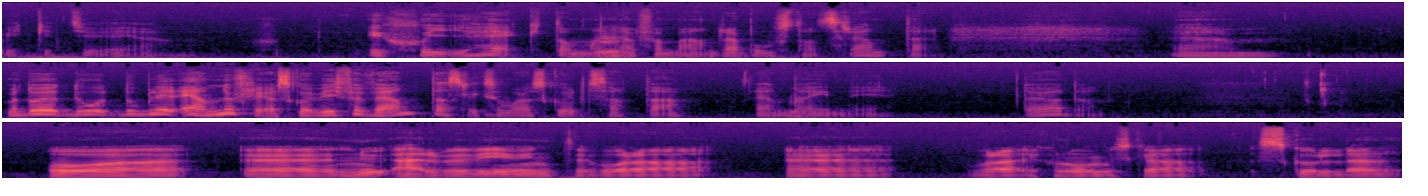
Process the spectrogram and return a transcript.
Vilket ju är, är skyhögt om man mm. jämför med andra bostadsräntor. Um, men då, då, då blir ännu fler skulder. Vi förväntas liksom vara skuldsatta ända mm. in i döden. Och eh, nu ärver vi ju inte våra, eh, våra ekonomiska skulder.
